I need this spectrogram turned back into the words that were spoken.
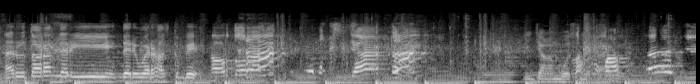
Narutoran dari dari warehouse ke B. Naruto orang pakai senjata. Ya, jangan bosan. Aja.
